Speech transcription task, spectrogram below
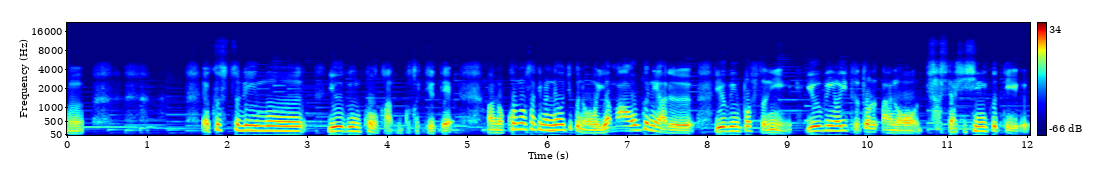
うん。エクストリーム郵便交換とかって言って、あの、この先のネオ地区の山奥にある郵便ポストに、郵便をいつ取る、あの、差し出ししに行くっていう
